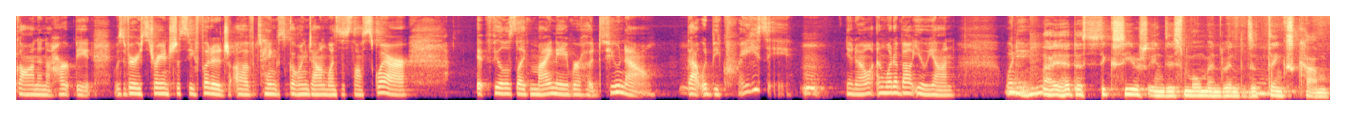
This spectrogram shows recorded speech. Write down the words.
gone in a heartbeat. It was very strange to see footage of tanks going down Wenceslas Square. It feels like my neighborhood too now. That would be crazy, you know? And what about you, Jan? What do you. I had uh, six years in this moment when the tanks come.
